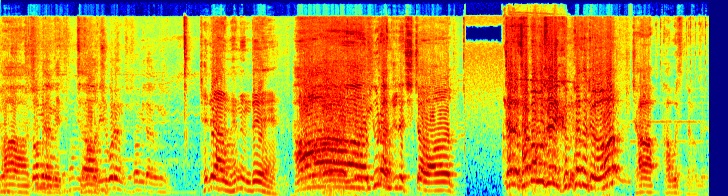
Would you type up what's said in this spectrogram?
아 죄송합니다 형님 죄송합니다. 죄송합니다. 일본 형 죄송합니다 형님. 최대한 했는데. 아 이걸 안 주네 진짜. 자 차범우선이 금카드전 자 가보겠습니다 여러분들.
